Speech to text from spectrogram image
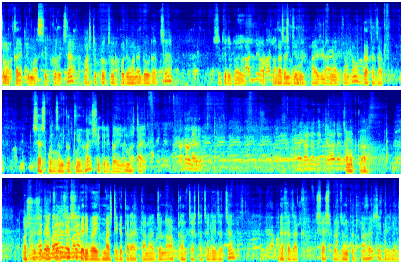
চমৎকার একটি মাছ হিট করেছে। মাছটি প্রচুর পরিমাণে দৌড়াচ্ছে। শিকারী ভাই আপনার নিজের আয়ত্ত আনার জন্য দেখা যাক শেষ পর্যন্ত কি হয়। শিকারী ভাই মাছটি চমৎকার। শিকার ভাই মাছটিকে তারা টানার জন্য আপ্রাণ চেষ্টা চালিয়ে যাচ্ছেন। দেখা যাক শেষ পর্যন্ত কি হয় শিকারি ভাই।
